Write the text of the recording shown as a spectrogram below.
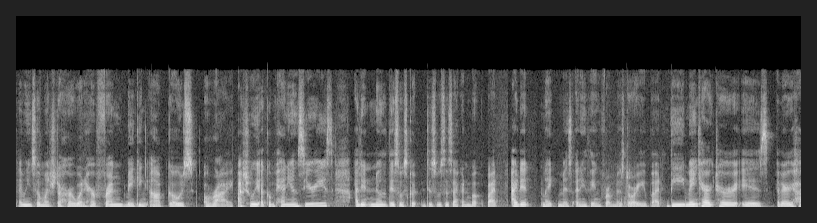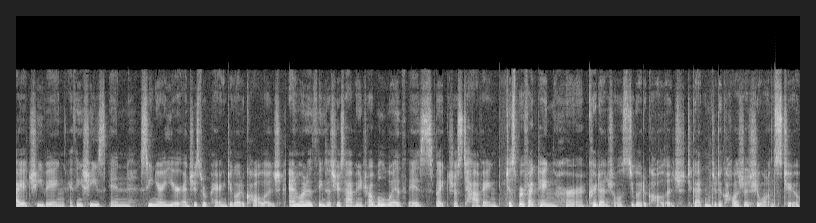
that mean so much to her when her friend making app goes awry. Actually, a companion series. I didn't know that this was. This was the second book, but I didn't like miss anything from the story. But the main character is a very high achieving. I think she's in senior year and she's preparing to go to college. And one of the things that she's having trouble with is like just having just perfecting her credentials credentials to go to college, to get into the college that she wants to.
